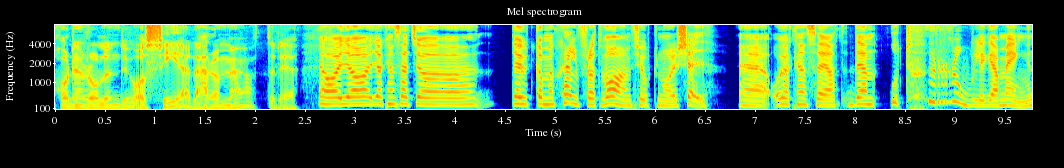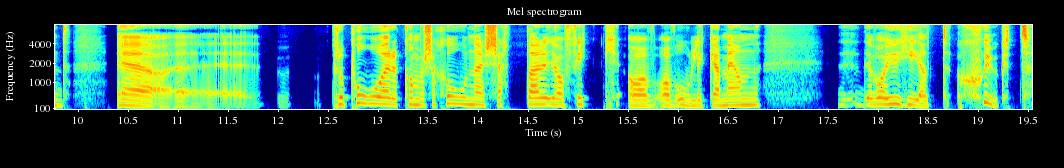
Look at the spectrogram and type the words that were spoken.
har den rollen du har och ser det här och möter det? ja, jag, jag kan säga att jag, jag utgav mig själv för att vara en 14-årig tjej. Eh, och jag kan säga att den otroliga mängd eh, eh, propåer, konversationer, chattar jag fick av, av olika män. Det var ju helt sjukt.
